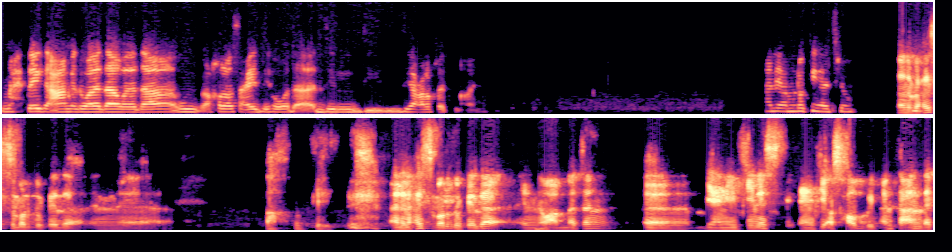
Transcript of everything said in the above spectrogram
محتاجة أعمل ولا ده ولا ده ويبقى خلاص عادي هو ده دي دي دي علاقتنا. يعني I'm looking at you. أنا بحس برضو كده إن آه أوكي. أنا بحس برضو كده إن هو عامه آه، يعني في ناس يعني في أصحاب بيبقى أنت عندك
